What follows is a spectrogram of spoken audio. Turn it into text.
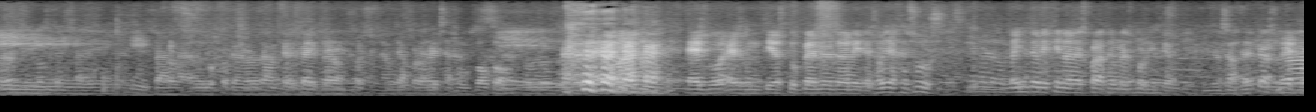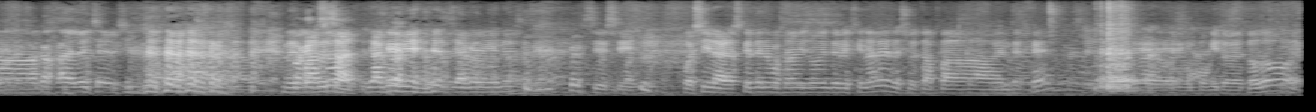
Y claro, es un lujo tenerlo tan cerca y claro, pues te aprovechas un poco. Es, un tío estupendo, entonces le dices, oye Jesús, 20 originales para hacer una exposición. Y nos acercas una caja de leche del sitio. De paso, ya que vienes, ya que vienes. Sí, sí. Pues sí, la verdad es que tenemos ahora mismo 20 originales de su etapa en DC, eh, un poquito de todo. eh,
